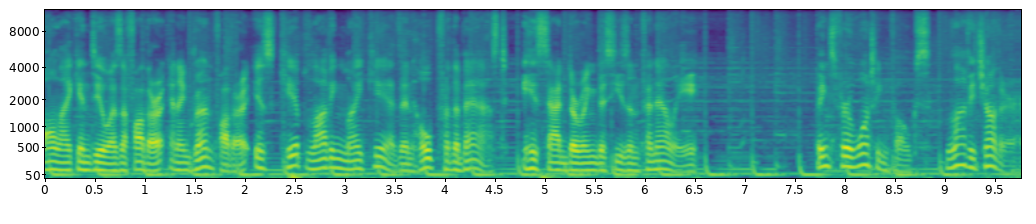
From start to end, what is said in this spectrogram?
All I can do as a father and a grandfather is keep loving my kids and hope for the best, he said during the season finale. Thanks for watching folks, love each other,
